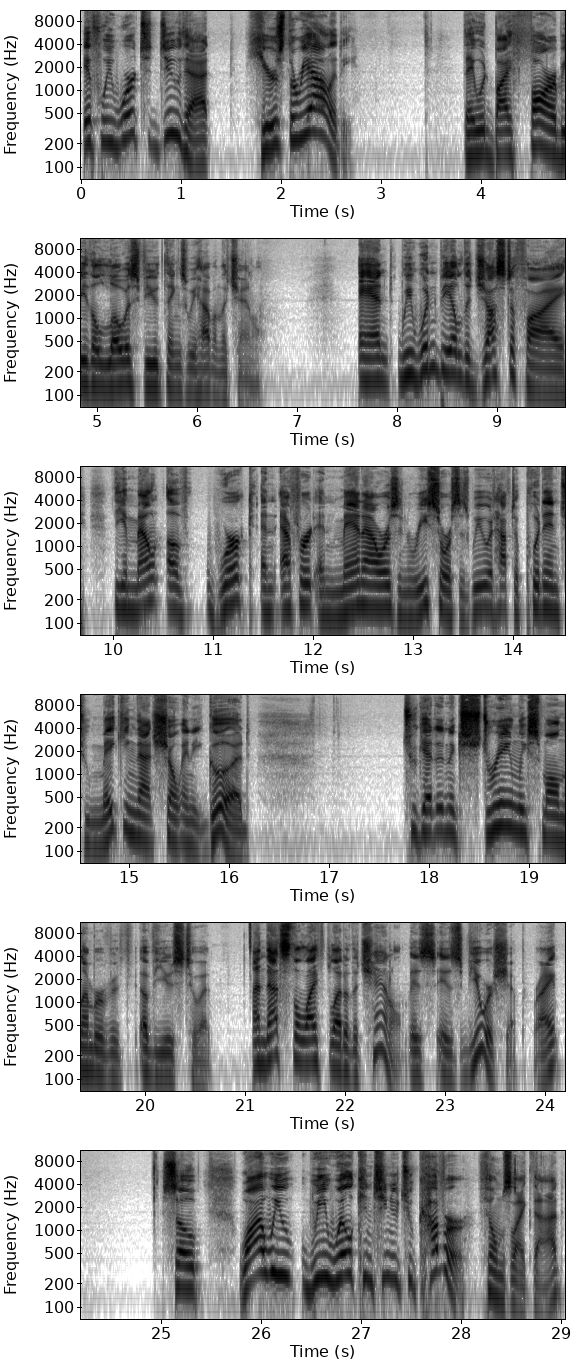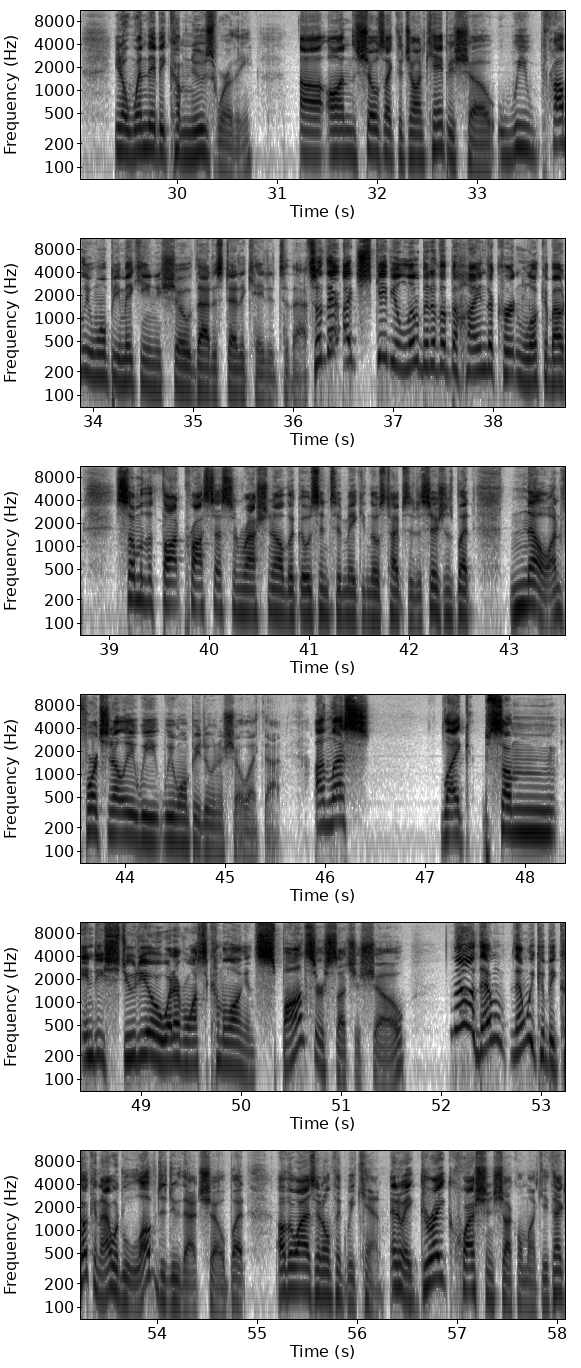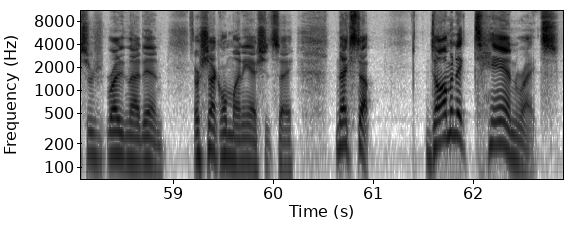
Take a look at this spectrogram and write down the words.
if we were to do that, here's the reality: they would by far be the lowest viewed things we have on the channel. And we wouldn't be able to justify the amount of work and effort and man hours and resources we would have to put into making that show any good to get an extremely small number of, of views to it. And that's the lifeblood of the channel is, is viewership, right? So while we we will continue to cover films like that, you know, when they become newsworthy, uh, on shows like the John Campea show, we probably won't be making any show that is dedicated to that. So there, I just gave you a little bit of a behind the curtain look about some of the thought process and rationale that goes into making those types of decisions. But no, unfortunately, we we won't be doing a show like that unless like some indie studio or whatever wants to come along and sponsor such a show. No, then then we could be cooking. I would love to do that show, but otherwise, I don't think we can. Anyway, great question, Shekel Monkey. Thanks for writing that in, or Shekel Money, I should say. Next up, Dominic Tan writes.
